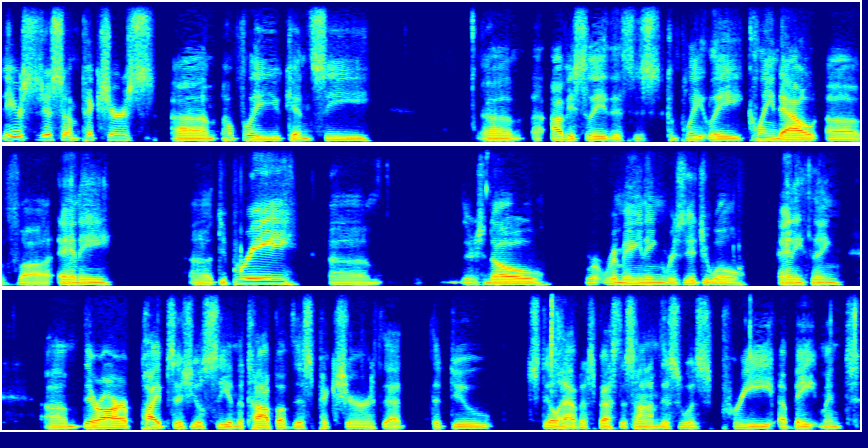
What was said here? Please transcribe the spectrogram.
here's just some pictures. Um, hopefully, you can see um, obviously, this is completely cleaned out of uh, any uh, debris. Um, there's no remaining residual anything. Um, there are pipes, as you'll see in the top of this picture, that that do still have asbestos on them. This was pre-abatement,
